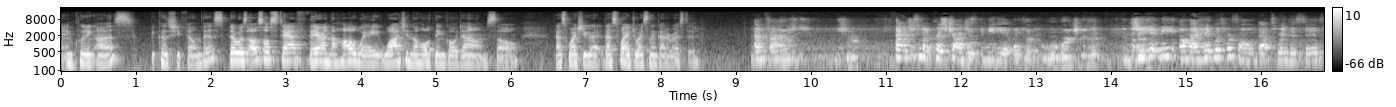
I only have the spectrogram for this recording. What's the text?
including us, because she filmed this, there was also staff there in the hallway watching the whole thing go down. So that's why she got that's why Joycelyn got arrested. I'm fine. You sure? I just want to press charges immediately. Okay, where, where did she get hit? She head? hit me on my head with her phone. That's where this is.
